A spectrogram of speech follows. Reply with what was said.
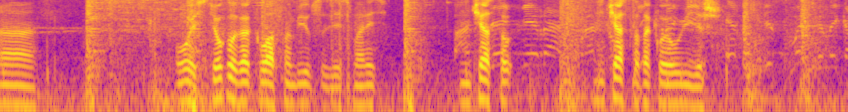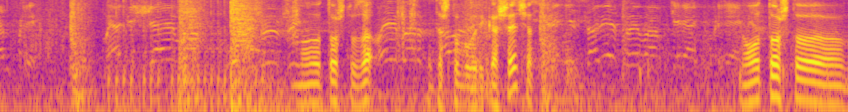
А. Ой, стекла как классно бьются здесь, смотрите. Не часто, не часто такое увидишь. бессмысленный конфликт. Мы обещаем вам Но то, что за... Это что было, рикошет сейчас? Но вот то, что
